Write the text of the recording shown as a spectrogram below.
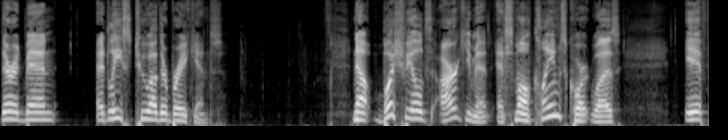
there had been at least two other break ins. Now, Bushfield's argument at small claims court was if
